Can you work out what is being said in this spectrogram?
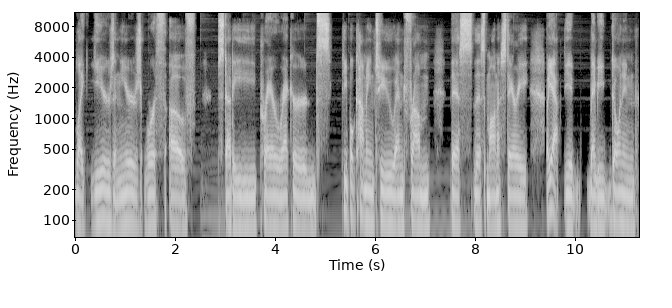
like years and years worth of study, prayer records, people coming to and from this this monastery. But yeah, you maybe going in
